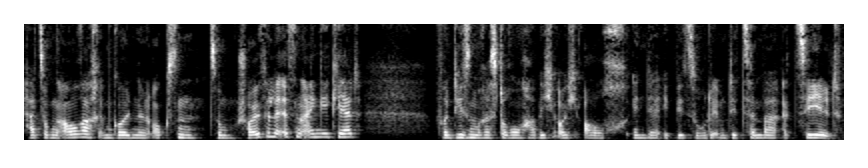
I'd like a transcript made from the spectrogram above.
Herzogenaurach im Goldenen Ochsen zum Schäufeleessen eingekehrt. Von diesem Restaurant habe ich euch auch in der Episode im Dezember erzählt.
